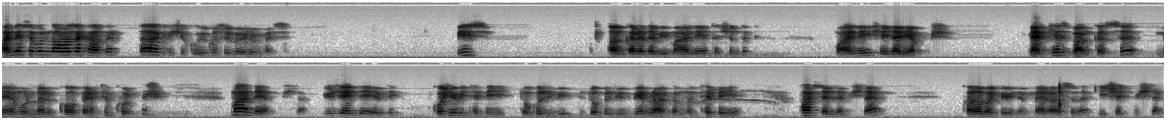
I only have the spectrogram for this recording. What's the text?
Annesi bunu namaza kaldır. Daha küçük uykusu bölünmesin. Biz Ankara'da bir mahalleye taşındık. Mahalleyi şeyler yapmış. Merkez Bankası memurları kooperatif kurmuş. Mahalle yapmışlar. 150 evlik koca bir tepeyi, 901, 901 rakamlı tepeyi parsellemişler. Kalabaköy'ünün merasını iç etmişler.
